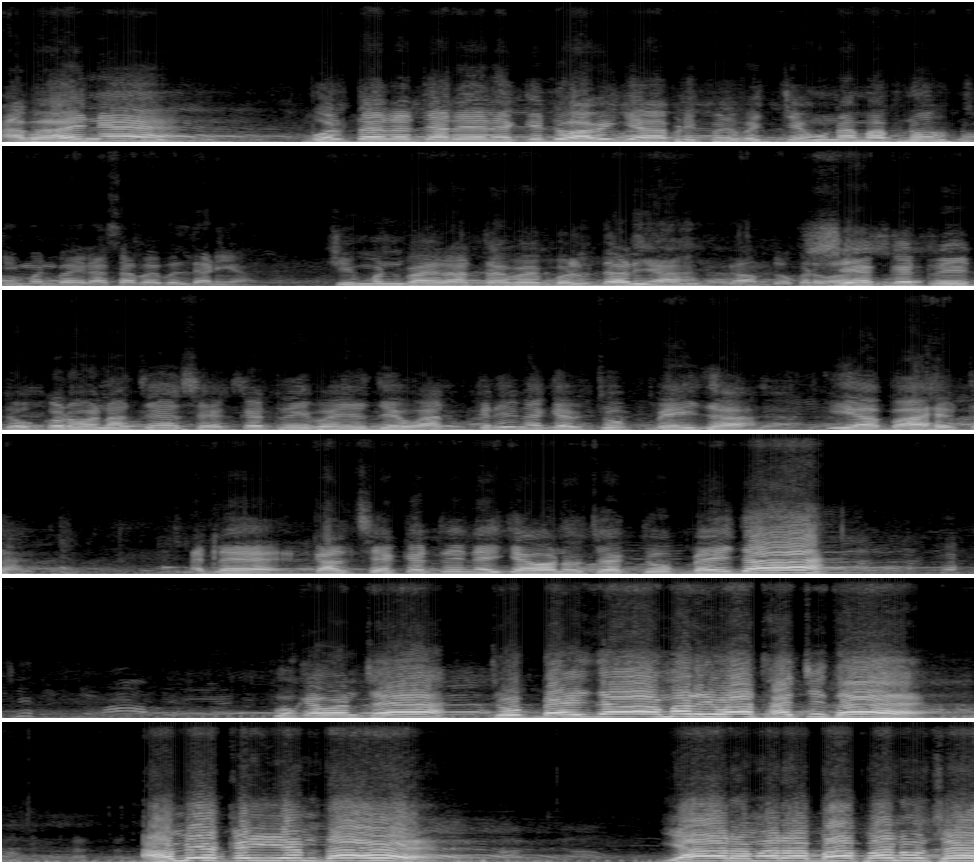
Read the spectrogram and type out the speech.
આ ભાઈને બોલતા હતા ત્યારે એને કીધું આવી ગયા આપણી વચ્ચે હું નામ આપનું? ચીમનભાઈ રાસાભાઈ બલદાણિયા. ચીમનભાઈ રાઠાભાઈ બલદાણિયા. સેક્રેટરી ઢોકળવાના છે. સેક્રેટરી ભાઈએ જે વાત કરી ને કે ચૂપ બેહી જા એ આ ભાઈ હતા એટલે કાલ સેક્રેટરી ને કહેવાનું છે ચૂપ બેહી જા. શું કહેવાનું છે? ચૂપ બેહી જા અમારી વાત સાચી થાય. અમે કઈ એમ થાય યાર અમારા બાપાનું છે.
